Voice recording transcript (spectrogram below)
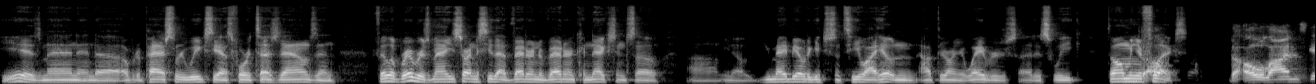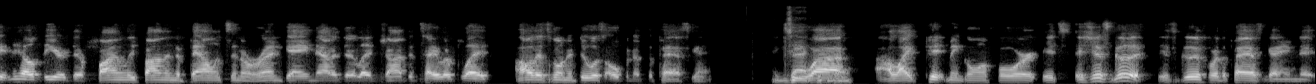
He is, man. And uh, over the past three weeks, he has four touchdowns. And Philip Rivers, man, you're starting to see that veteran to veteran connection. So, um, you know, you may be able to get you some T.Y. Hilton out there on your waivers uh, this week. Throw him in your the, flex. The O line is getting healthier. They're finally finding the balance in the run game now that they're letting Jonathan Taylor play. All that's going to do is open up the pass game. Exactly. T.Y. I like Pittman going forward. It's it's just good. It's good for the pass game that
